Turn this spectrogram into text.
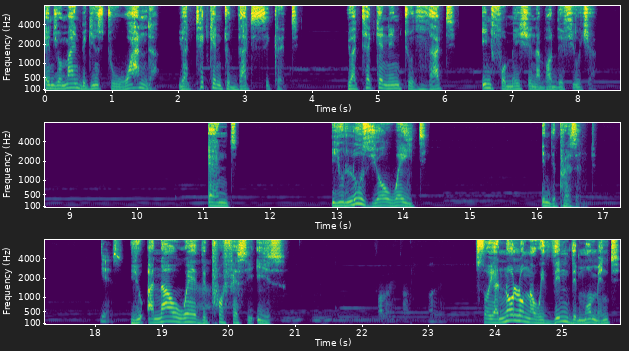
and your mind begins to wander. You are taken to that secret. you are taken into that information about the future. And you lose your weight in the present. Yes. You are now where the ah. prophecy is. Following, following. All right. So you're no longer within the moment,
